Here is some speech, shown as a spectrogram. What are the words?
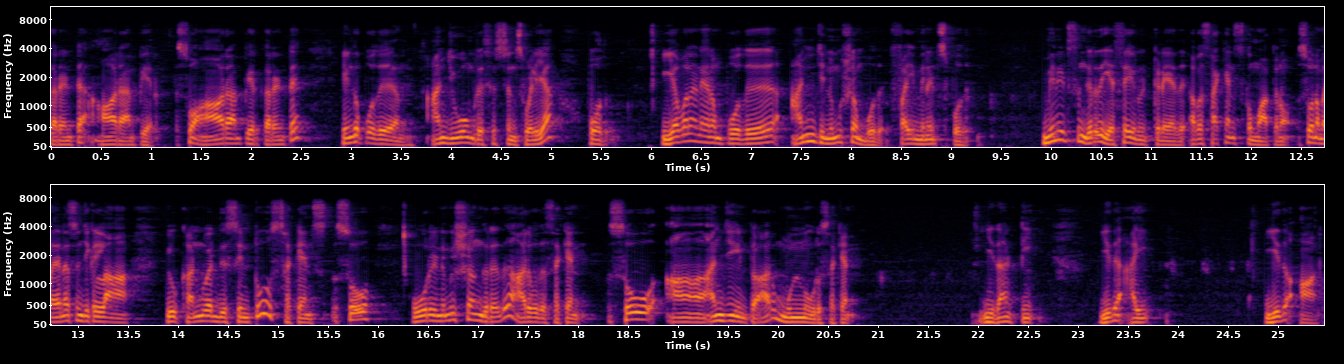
கரண்ட்டு ஆறு ஆம்பியர் ஸோ ஆறு ஆம்பியர் கரண்ட்டு எங்கே போகுது? அஞ்சு ஓம் ரெசிஸ்டன்ஸ் வழியாக போகுது. எவ்வளோ நேரம் போகுது? அஞ்சு நிமிஷம் போகுது. ஃபைவ் மினிட்ஸ் போகுது. மினிட்ஸுங்கிறது எஸ்ஐ யூனிட் கிடையாது. அப்போ செகண்ட்ஸ்க்கு மாற்றணும் ஸோ நம்ம என்ன செஞ்சுக்கலாம்? You convert this into seconds so ஒரு நிமிஷங்கிறது அறுபது செகண்ட் ஸோ அஞ்சு இன்ட்டு ஆறு முந்நூறு செகண்ட் இதுதான் டி இது ஐ இது ஆர்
